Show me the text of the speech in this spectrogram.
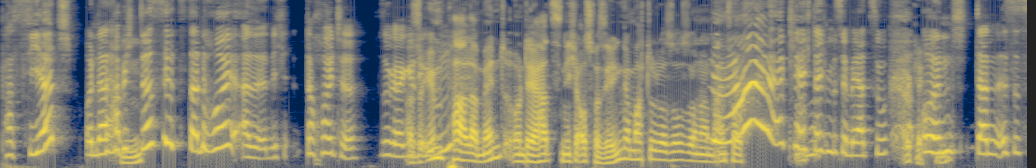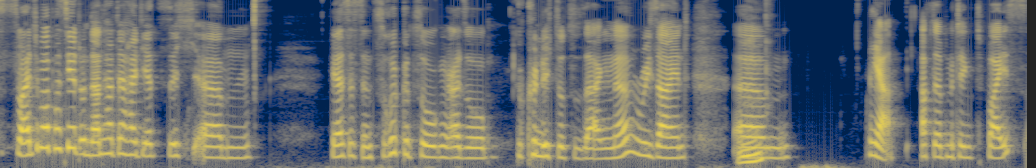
passiert und dann habe ich Mhm. das jetzt dann heute, also nicht, doch heute sogar Also gelesen. im Parlament und er hat es nicht aus Versehen gemacht oder so, sondern einfach. erkläre ich gleich ein bisschen mehr zu. Okay. Und dann ist es das zweite Mal passiert und dann hat er halt jetzt sich, ähm, wie heißt es denn, zurückgezogen, also gekündigt sozusagen, ne? Resigned. Ähm, ja, after admitting twice.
